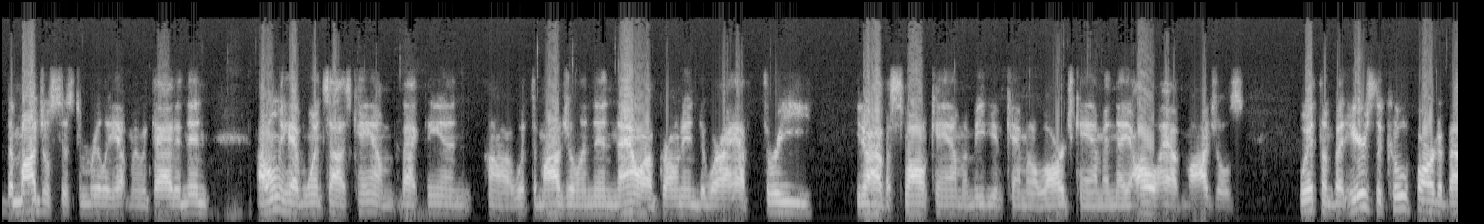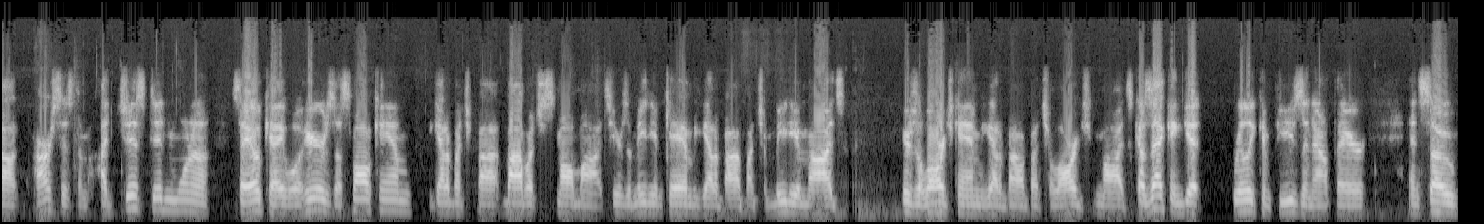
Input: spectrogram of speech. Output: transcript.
the module system really helped me with that. And then I only had one size cam back then uh, with the module, and then now I've grown into where I have three. You know, I have a small cam, a medium cam, and a large cam, and they all have modules with them. But here's the cool part about our system: I just didn't want to say, okay, well, here's a small cam, you got a bunch of buy, buy a bunch of small mods. Here's a medium cam, you got to buy a bunch of medium mods. Here's a large cam, you got to buy a bunch of large mods because that can get really confusing out there. And so,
